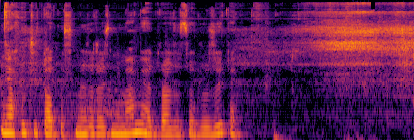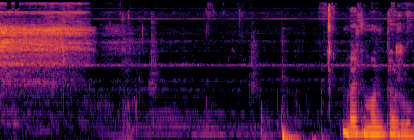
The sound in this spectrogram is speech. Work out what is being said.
Я хочу так ми зараз знімемо і одразу загрузити. Без монтажу.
